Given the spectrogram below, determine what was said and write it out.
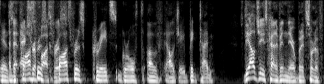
and, And that extra phosphorus- phosphorus creates growth of algae big time. So the algae is kind of in there, but it's sort of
